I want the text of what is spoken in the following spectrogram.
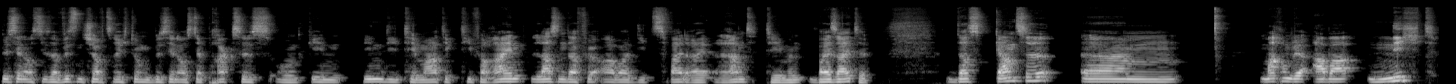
bisschen aus dieser Wissenschaftsrichtung, bisschen aus der Praxis und gehen in die Thematik tiefer rein, lassen dafür aber die zwei, drei Randthemen beiseite. Das Ganze ähm, machen wir aber nicht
